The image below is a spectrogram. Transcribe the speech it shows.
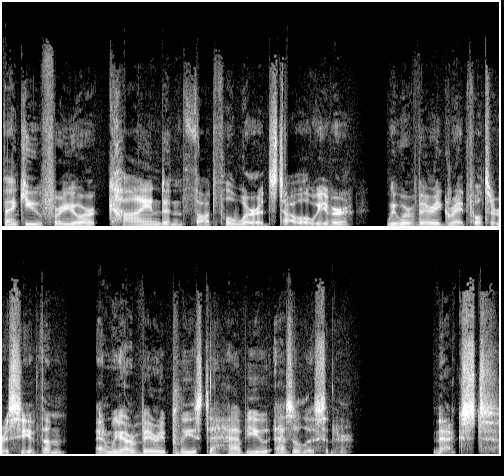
Thank you for your kind and thoughtful words, Towel Weaver. We were very grateful to receive them, and we are very pleased to have you as a listener. Next,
